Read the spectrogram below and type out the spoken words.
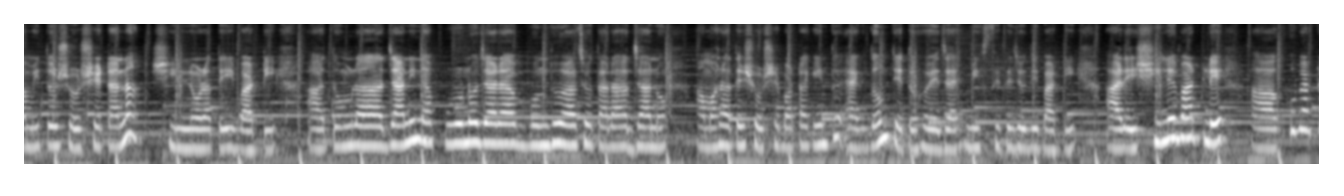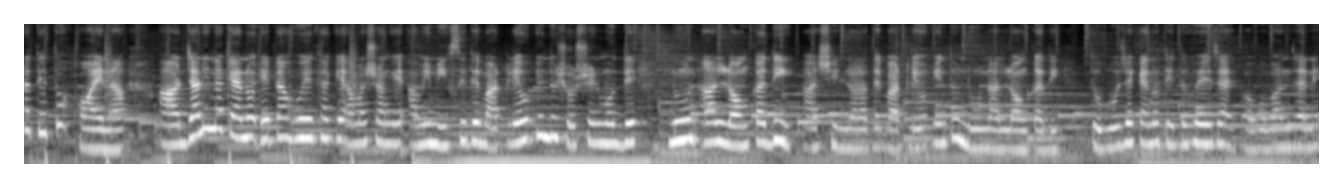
আমি তো সর্ষেটা না শিল নোড়াতেই বাটি। আর তোমরা জানি না, পুরনো যারা বন্ধু আছো তারা জানো আমার হাতে সর্ষে বাটা কিন্তু একদম তেতো হয়ে যায় মিক্সিতে যদি বাটি। আর এই শিলে বাটলে খুব একটা তেতো হয় না। আর জানি না কেন এটা হয়ে থাকে আমার সঙ্গে। আমি মিক্সিতে বাটলেও কিন্তু সর্ষের মধ্যে নুন আর লঙ্কা দিই আর শিলনোড়াতে বাটলেও কিন্তু নুন আর লঙ্কা দিই। তবুও যে কেন তেতো হয়ে যায়, ভগবান জানে।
